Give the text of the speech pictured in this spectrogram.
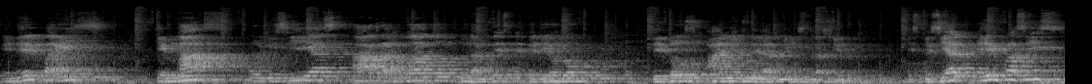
en el país que más policías ha graduado durante este periodo de dos años de la administración. Especial énfasis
